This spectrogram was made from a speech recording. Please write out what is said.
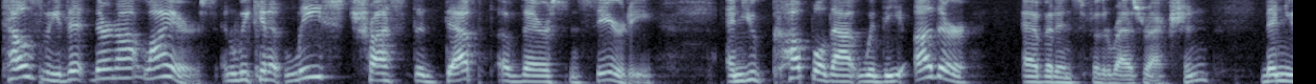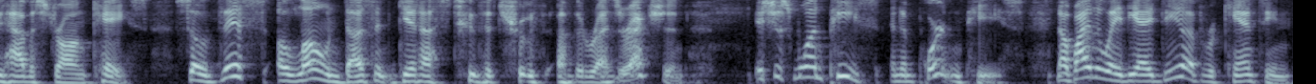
tells me that they're not liars. And we can at least trust the depth of their sincerity. And you couple that with the other evidence for the resurrection, then you have a strong case. So this alone doesn't get us to the truth of the resurrection. It's just one piece, an important piece. Now, by the way, the idea of recanting,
